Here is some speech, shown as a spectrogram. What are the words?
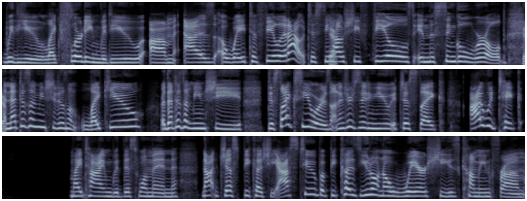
with you like flirting with you um as a way to feel it out to see how she feels in the single world Yep. and that doesn't mean she doesn't like you or that doesn't mean she dislikes you or is uninterested in you. It's just like I would take my time with this woman not just because she asked to, but because you don't know where she's coming from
